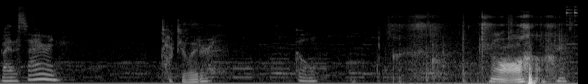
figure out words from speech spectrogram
by the siren. Talk to you later. Go. Aw.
